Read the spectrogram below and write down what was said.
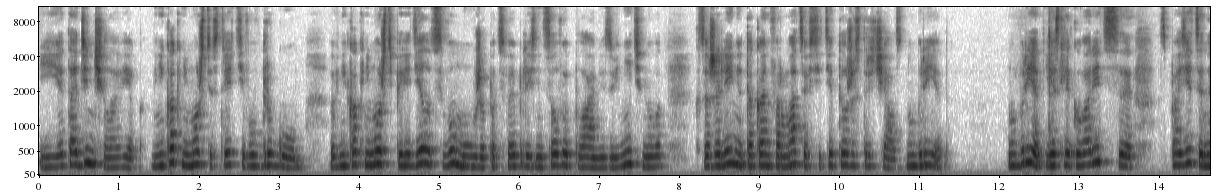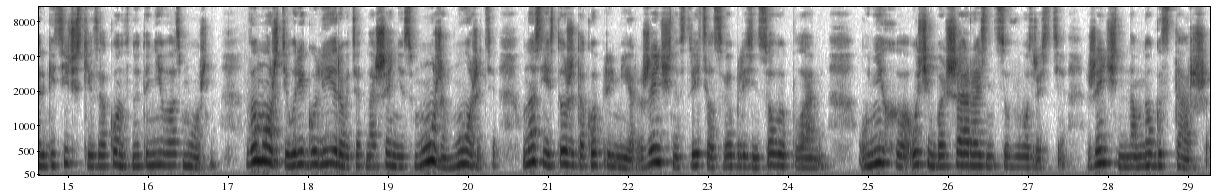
И это один человек. Вы никак не можете встретить его в другом. Вы никак не можете переделать своего мужа под свое близнецовое пламя. Извините, но вот, к сожалению, такая информация в сети тоже встречалась. Ну, бред. Ну, бред, если говорить с, с позиции энергетических законов, но это невозможно. Вы можете урегулировать отношения с мужем, можете. У нас есть тоже такой пример. Женщина встретила свое близнецовое пламя. У них э, очень большая разница в возрасте. Женщина намного старше.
